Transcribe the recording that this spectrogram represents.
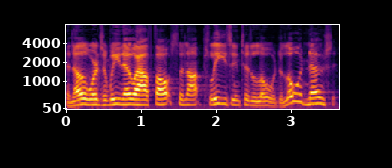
In other words, we know our thoughts are not pleasing to the Lord. The Lord knows it.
